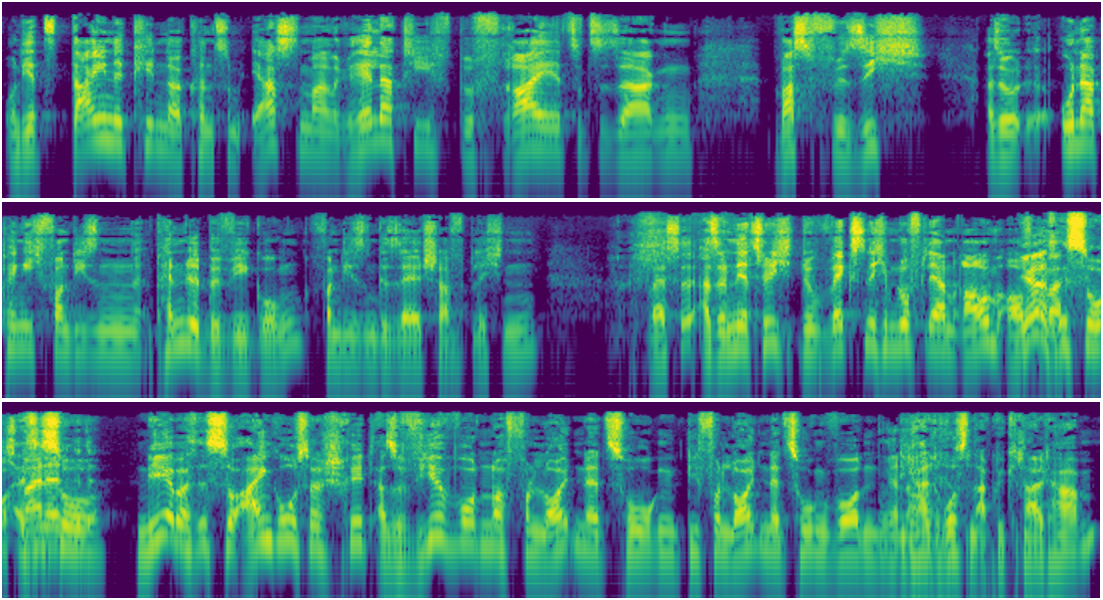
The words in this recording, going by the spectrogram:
Und jetzt deine Kinder können zum ersten Mal relativ befreit sozusagen was für sich, also äh, unabhängig von diesen Pendelbewegungen, von diesen gesellschaftlichen. Weißt du? Also natürlich, du wächst nicht im luftleeren Raum auf. Ja, es ist so, ich meine, es ist so, nee, aber es ist so ein großer Schritt. Also wir wurden noch von Leuten erzogen, die von Leuten erzogen wurden, die Genau, halt ja. Russen abgeknallt haben.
